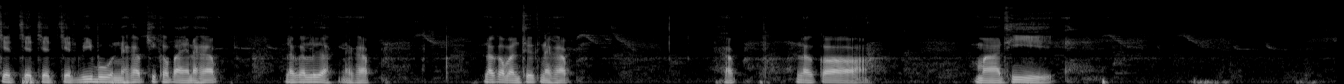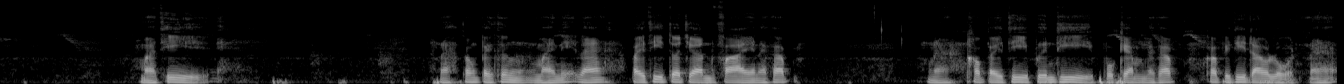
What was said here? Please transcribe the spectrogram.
7777วิบูลนะครับ คลิกเข้าไปนะครับ แล้วก็เลือกนะครับ แล้วก็บันทึกนะครับครับ แล้วก็มาที่ มาที่นะต้องไปเครื่องหมายนี้นะ ไปที่ตัวจัดการไฟล์นะครับนะเข้าไปที่พื้นที่โปรแกรมนะครับ เข้าไปที่ดาวน์โหลดนะฮะ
